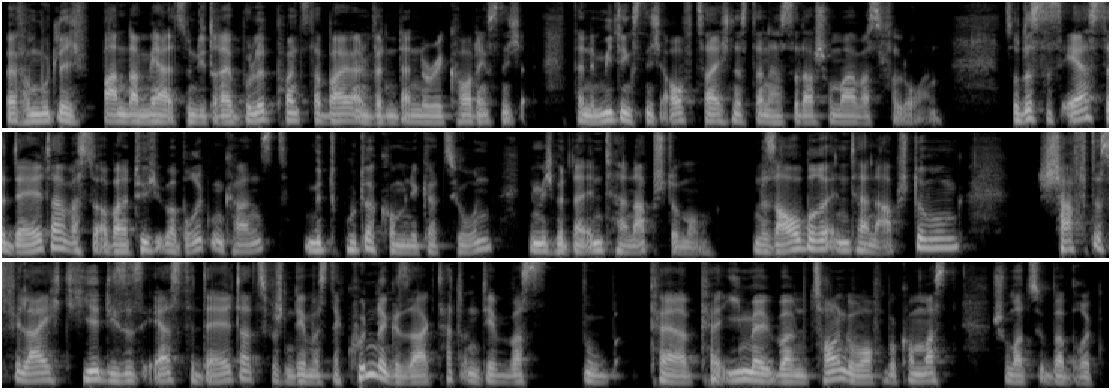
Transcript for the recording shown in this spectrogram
weil vermutlich waren da mehr als nur die drei Bullet Points dabei und wenn deine Recordings nicht, deine Meetings nicht aufzeichnest, dann hast du da schon mal was verloren. So, das ist das erste Delta, was du aber natürlich überbrücken kannst mit guter Kommunikation, nämlich mit einer internen Abstimmung. Eine saubere interne Abstimmung schafft es vielleicht hier dieses erste Delta zwischen dem, was der Kunde gesagt hat und dem, was du per, per E-Mail über den Zaun geworfen bekommen hast, schon mal zu überbrücken.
